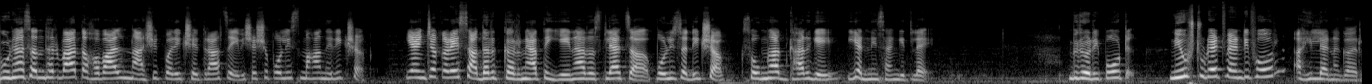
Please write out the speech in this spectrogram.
गुन्ह्यासंदर्भात अहवाल नाशिक परिक्षेत्राचे विशेष पोलीस महानिरीक्षक यांच्याकडे सादर करण्यात येणार असल्याचं पोलीस अधीक्षक सोमनाथ घारगे यांनी सांगितलंय. Bureau report news today twenty four Ahilyanagar.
